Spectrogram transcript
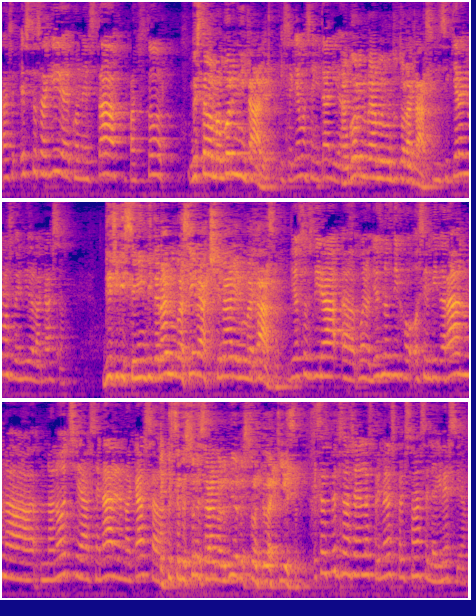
as- estos aquí eh, con staff, pastor, Noi stavamo ancora in Italia, y seguíamos en Italia. ancora non avevamo venduto la casa. Ni siquiera habíamos vendido la casa. Dio ci disse vi inviteranno una sera a cenare in una casa. Dios os dirá, ah, bueno, Dios nos dijo, os invitarán una, una noche a cenar en una casa. E queste persone saranno le prime persone della chiesa. Esas personas serán las primeras personas en la iglesia.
